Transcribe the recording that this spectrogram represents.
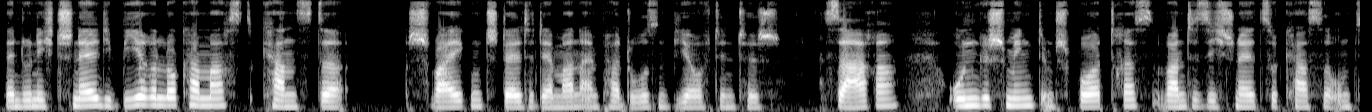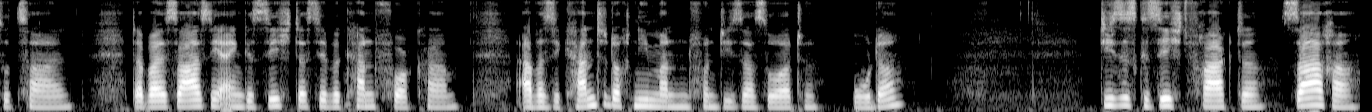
Wenn du nicht schnell die Biere locker machst, kannst du. Schweigend stellte der Mann ein paar Dosen Bier auf den Tisch. Sarah, ungeschminkt im Sportdress, wandte sich schnell zur Kasse, um zu zahlen. Dabei sah sie ein Gesicht, das ihr bekannt vorkam. Aber sie kannte doch niemanden von dieser Sorte, oder? Dieses Gesicht fragte Sarah,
